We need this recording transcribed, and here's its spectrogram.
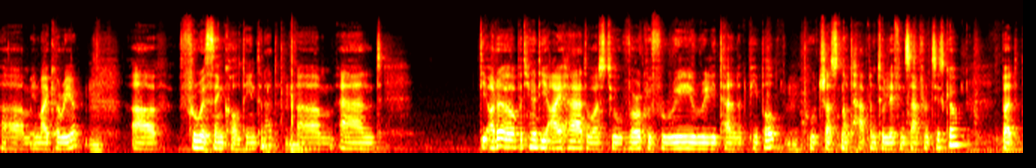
um, in my career uh, through a thing called the internet, um, and the other opportunity I had was to work with really, really talented people who just not happen to live in San Francisco. But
